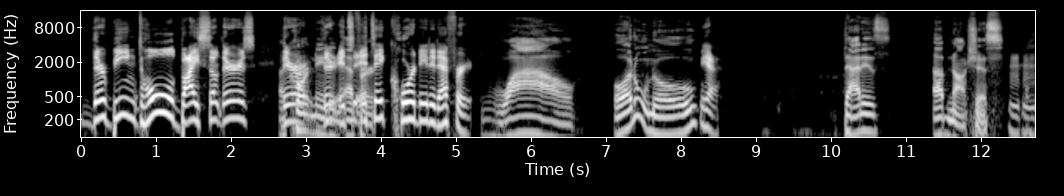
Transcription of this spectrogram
they're being told by some there's there are coordinated there, it's effort. it's a coordinated effort Wow. Oh, I don't know. yeah That is obnoxious. hmm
